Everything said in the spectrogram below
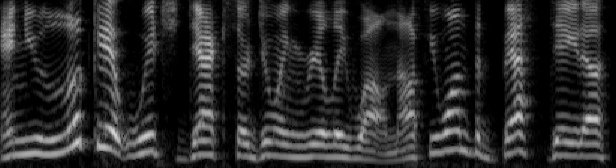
And you look at which decks are doing really well. Now, if you want the best data,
